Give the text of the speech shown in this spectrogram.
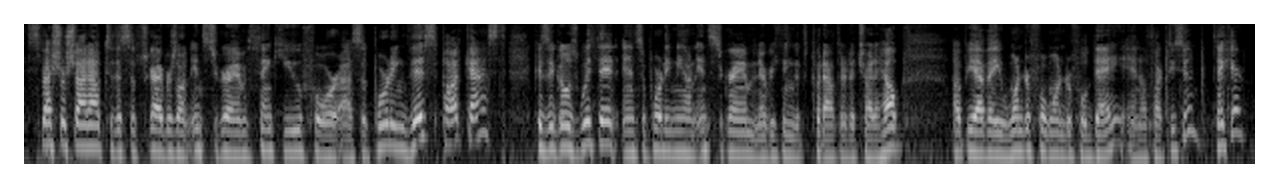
Special shout out to the subscribers on Instagram thank you for uh, supporting this podcast because it goes with it and supporting me on Instagram and everything that's put out there to try to help. Hope you have a wonderful, wonderful day, and I'll talk to you soon. Take care.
